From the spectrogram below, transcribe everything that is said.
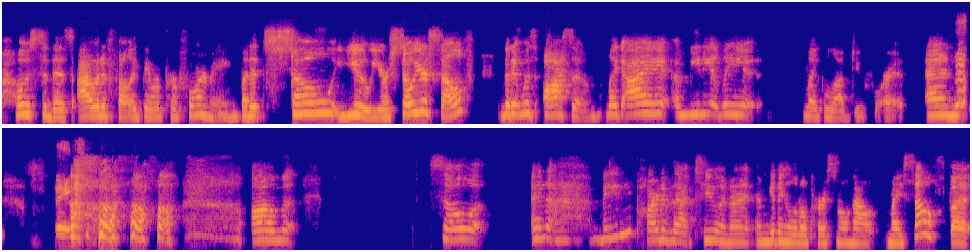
posted this, I would have felt like they were performing, but it's so you, you're so yourself that it was awesome. Like I immediately like loved you for it. And thanks. um so and uh, maybe part of that too and I, i'm getting a little personal now myself but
